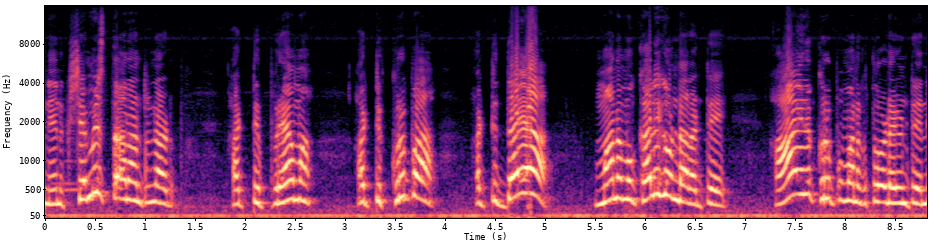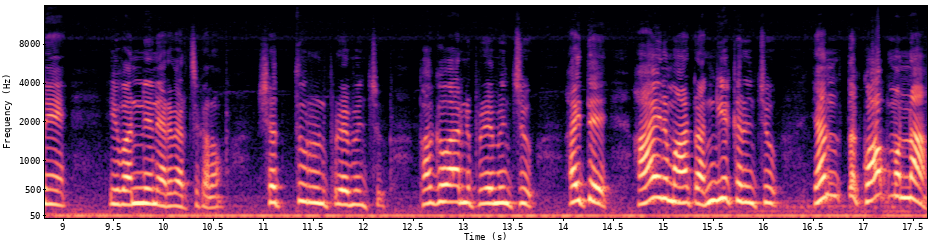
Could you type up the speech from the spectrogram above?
నేను క్షమిస్తానంటున్నాడు. అట్టి ప్రేమ అట్టి కృప అట్టి దయ మనము కలిగి ఉండాలంటే ఆయన కృప మనకు తోడై ఉంటేనే ఇవన్నీ నెరవేర్చగలం. శత్రువుని ప్రేమించు పగవారిని ప్రేమించు అయితే ఆయన మాట అంగీకరించు. ఎంత కోపమున్నా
